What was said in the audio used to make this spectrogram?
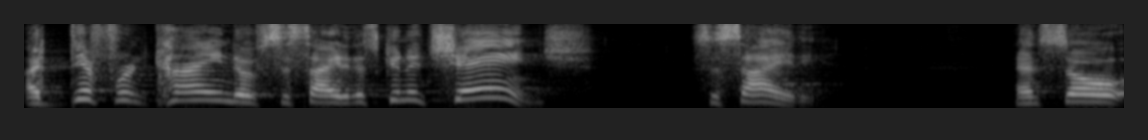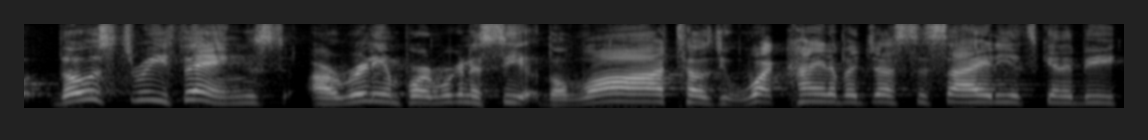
a different kind of society that's going to change society. And so those three things are really important. We're going to see the law tells you what kind of a just society it's going to be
